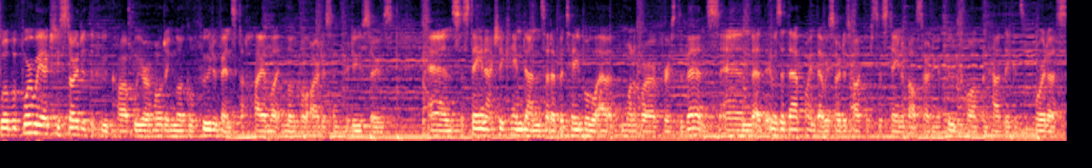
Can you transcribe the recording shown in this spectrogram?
Well, before we actually started the food co-op, we were holding local food events to highlight local artists and producers. And Sustain actually came down and set up a table at one of our first events. And it was at that point that we started talking to Sustain about starting a food co-op and how they could support us.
